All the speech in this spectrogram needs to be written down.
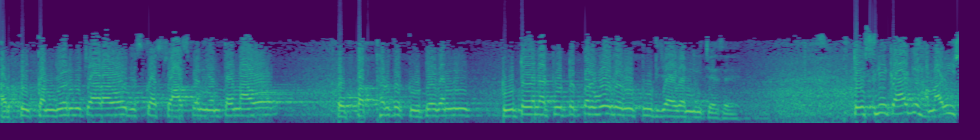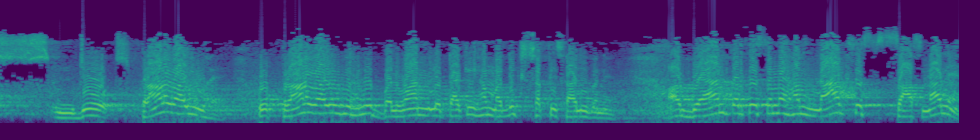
और कोई कमज़ोर विचारा हो, जिसका श्वास पर नियंत्रण ना हो तो पत्थर तो टूटेगा नहीं, टूटे ना टूटे, पर वो ज़रूर टूट जाएगा नीचे से। तो इसलिए कहा कि हमारी जो प्राणवायु है, वो प्राणवायु भी हमें बलवान मिले, ताकि हम अधिक शक्तिशाली बने। और व्यायाम करते समय हम नाक से सांस ना लें,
